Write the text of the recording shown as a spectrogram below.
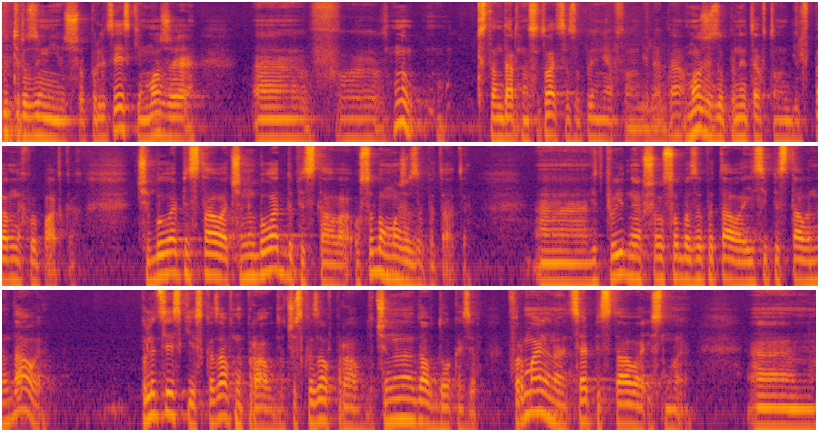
будь розуміє, що поліцейський може е, в ну, стандартна ситуація зупинення автомобіля, да, може зупинити автомобіль в певних випадках. Чи була підстава, чи не була підстава, особа може запитати. Е, Відповідно, якщо особа запитала і ці підстави не дали, поліцейський сказав неправду, чи сказав правду, чи не надав доказів. Формально ця підстава існує. Ем,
